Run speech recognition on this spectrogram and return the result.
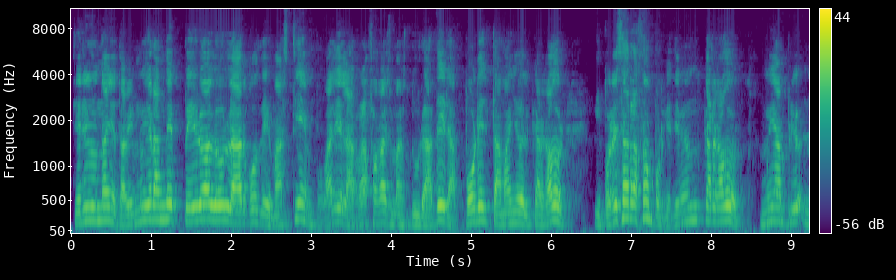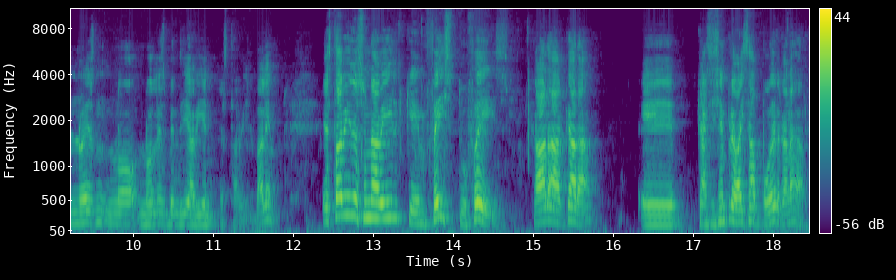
tienen un daño también muy grande, pero a lo largo de más tiempo, ¿vale? La ráfaga es más duradera por el tamaño del cargador. Y por esa razón, porque tienen un cargador muy amplio, no, es, no, no les vendría bien esta build, ¿vale? Esta build es una build que en face to face, cara a cara, eh, casi siempre vais a poder ganar.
